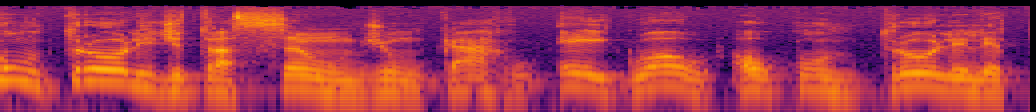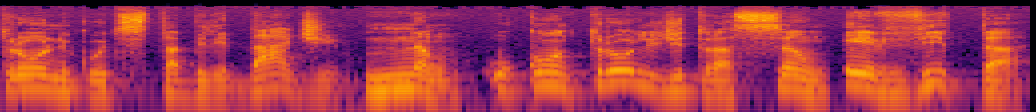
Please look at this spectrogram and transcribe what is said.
controle de tração de um carro é igual ao controle eletrônico de estabilidade? Não. O controle de tração evita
